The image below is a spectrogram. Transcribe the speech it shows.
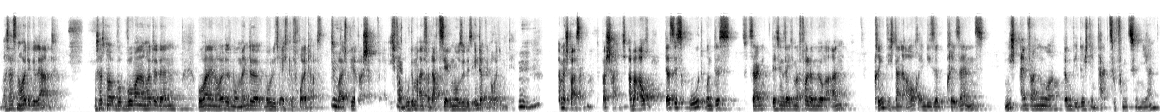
was hast du heute gelernt? Was hast du, wo, wo waren heute denn, wo waren denn heute Momente, wo du dich echt gefreut hast? Zum mhm. Beispiel, ich vermute mal, Verdachtsdiagnose des Interviews heute mit dir. Mhm. Hat mir Spaß gemacht, wahrscheinlich. Aber auch, das ist gut und das sozusagen, deswegen sage ich immer volle Möhre an, bringt dich dann auch in diese Präsenz, nicht einfach nur irgendwie durch den Tag zu funktionieren,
